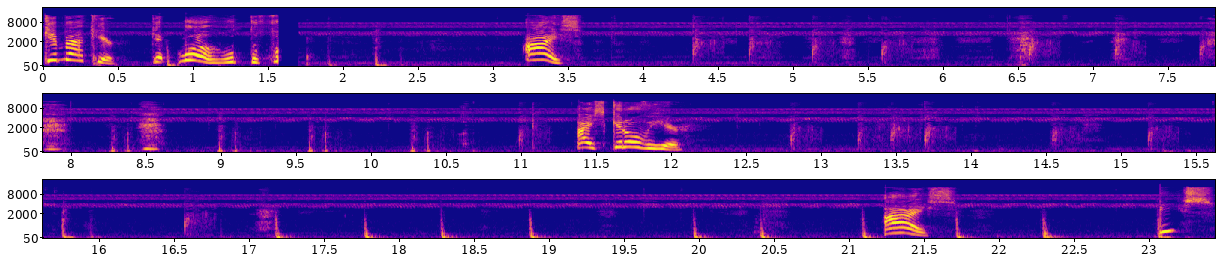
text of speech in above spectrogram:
get back here. Get, whoa, what the fuck? Ice! Ice, get over here. Ice. Ice?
